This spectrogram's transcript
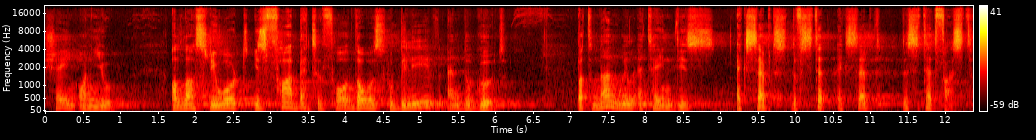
Shame on you. Allah's reward is far better for those who believe and do good. But none will attain this except the, except the steadfast.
